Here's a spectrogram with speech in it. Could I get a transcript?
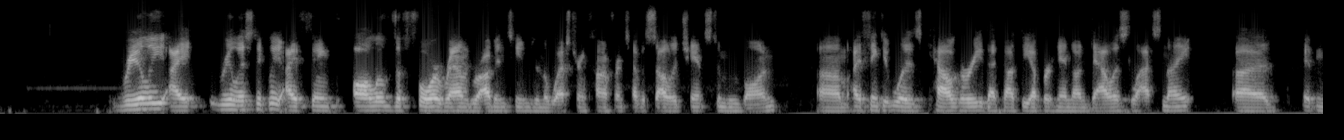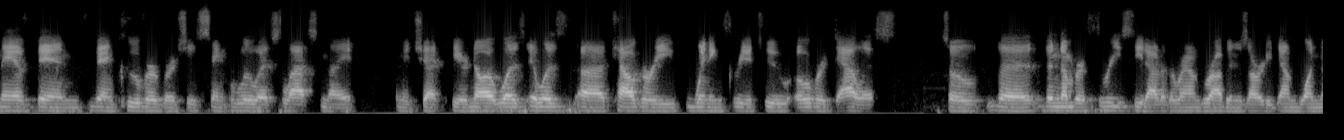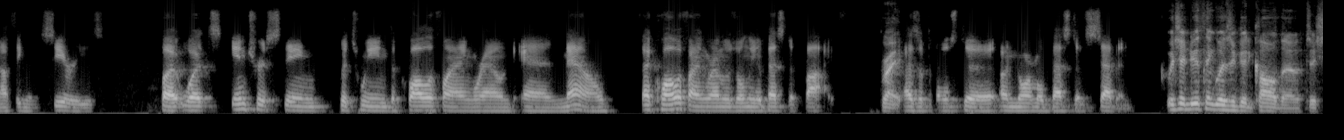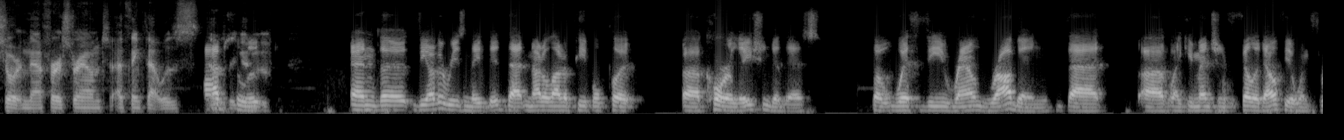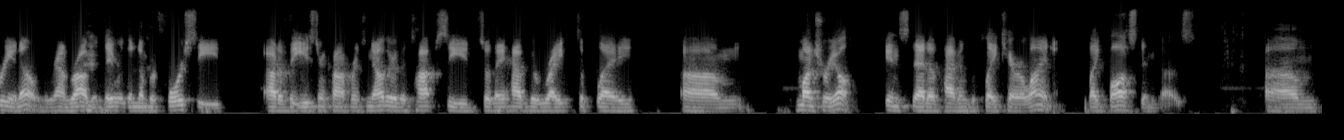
really, I realistically, I think all of the four round robin teams in the Western Conference have a solid chance to move on. Um, I think it was Calgary that got the upper hand on Dallas last night. Uh, it may have been Vancouver versus St. Louis last night. Let me check here. No, it was it was uh, Calgary winning three to two over Dallas. So the the number three seed out of the round robin is already down one nothing in the series. But what's interesting between the qualifying round and now, that qualifying round was only a best of five, right? As opposed to a normal best of seven. Which I do think was a good call, though, to shorten that first round. I think that was that absolutely. Was and the the other reason they did that, not a lot of people put uh, correlation to this, but with the round robin that, uh, like you mentioned, Philadelphia went three and zero oh round robin. Mm-hmm. They were the number four seed out of the Eastern Conference. Now they're the top seed, so they have the right to play um, Montreal instead of having to play Carolina like Boston does. Um,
